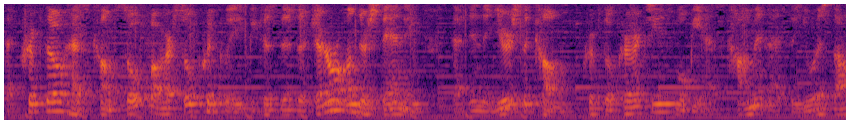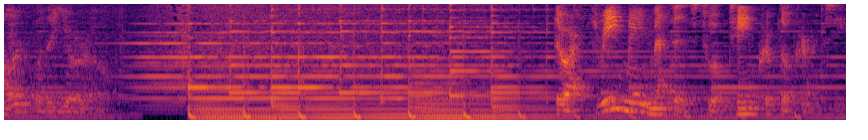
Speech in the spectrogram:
that crypto has come so far so quickly because there's a general understanding that in the years to come, cryptocurrencies will be as common as the US dollar or the euro. There are three main methods to obtain cryptocurrency.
